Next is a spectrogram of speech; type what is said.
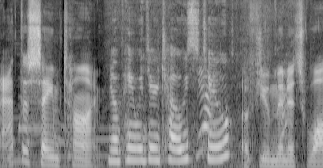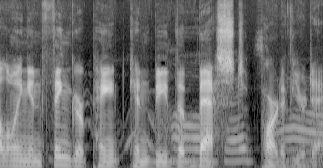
at the same time. No paint with your toes too? A few minutes wallowing in finger paint can be the oh, best part of your day.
